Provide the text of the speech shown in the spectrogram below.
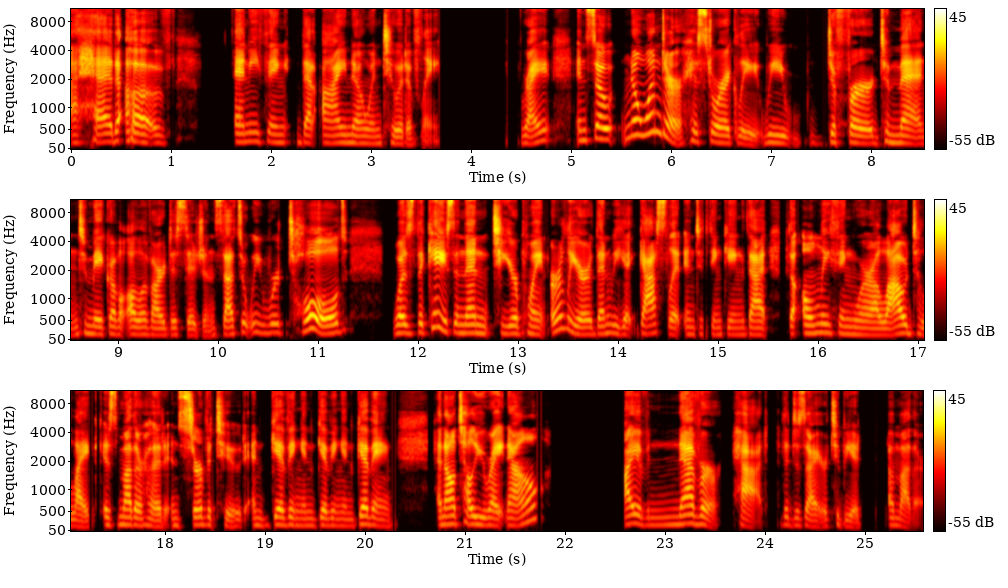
ahead of anything that I know intuitively. Right. And so, no wonder historically we deferred to men to make all of our decisions. That's what we were told was the case. And then to your point earlier, then we get gaslit into thinking that the only thing we're allowed to like is motherhood and servitude and giving and giving and giving. And I'll tell you right now, I have never had the desire to be a, a mother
